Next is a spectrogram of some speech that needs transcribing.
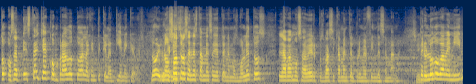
o sea, está ya comprado toda la gente que la tiene que ver. No, que Nosotros en esta mesa ya tenemos boletos, la vamos a ver pues básicamente el primer fin de semana. Sí. Pero luego va a venir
